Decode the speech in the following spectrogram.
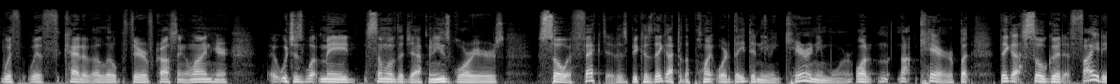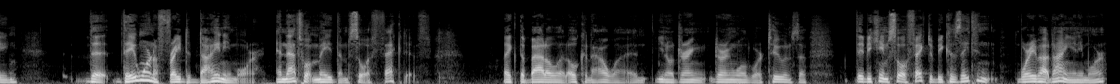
with with kind of a little fear of crossing a line here, which is what made some of the Japanese warriors so effective, is because they got to the point where they didn't even care anymore. Well, not care, but they got so good at fighting that they weren't afraid to die anymore, and that's what made them so effective. Like the battle at Okinawa, and you know during during World War II and stuff, they became so effective because they didn't worry about dying anymore.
